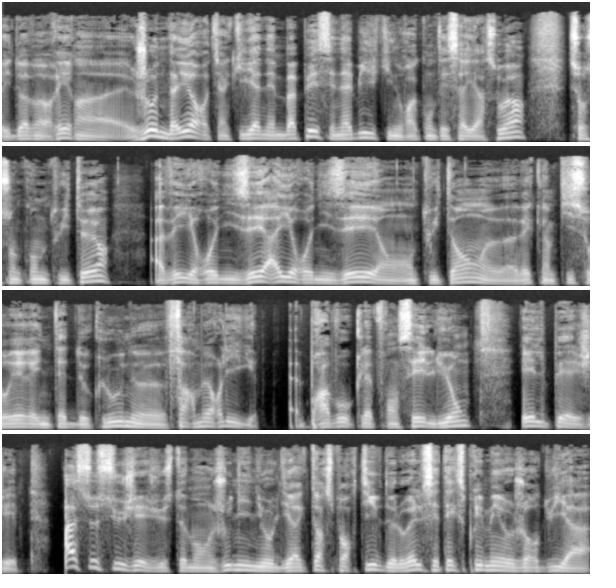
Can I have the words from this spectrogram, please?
ils doivent rire un jaune d'ailleurs. Tiens, Kylian Mbappé, c'est Nabil qui nous racontait ça hier soir sur son compte Twitter avait ironisé, a ironisé en, tweetant avec un petit sourire et une tête de clown Farmer League. Bravo au club français, Lyon et le PSG. À ce sujet, justement, Juninho, le directeur sportif de l'OL, s'est exprimé aujourd'hui à,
